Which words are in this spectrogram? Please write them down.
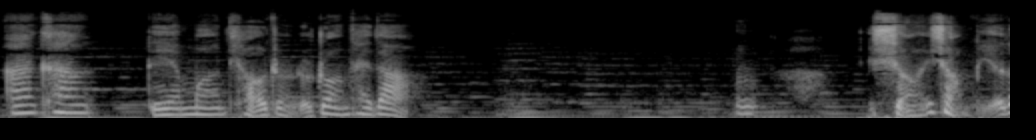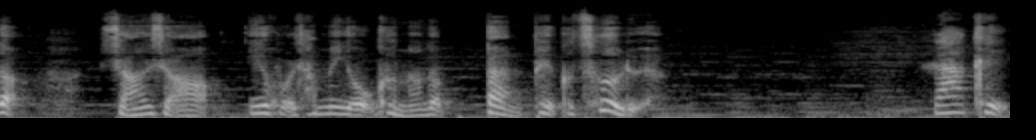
阿康连忙调整着状态道：“嗯，想一想别的，想一想一会儿他们有可能的半 pick 策略。”Lucky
